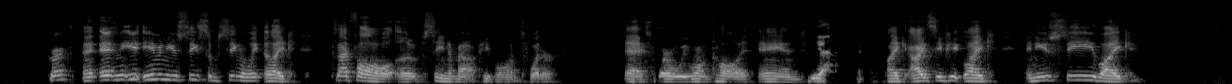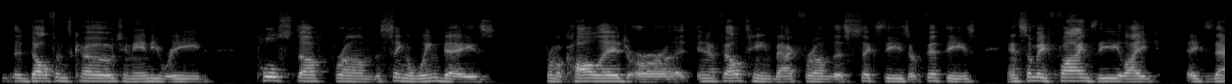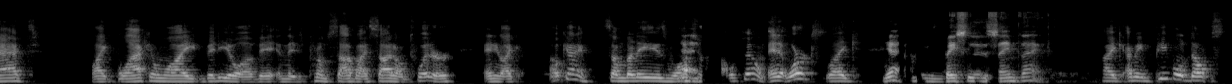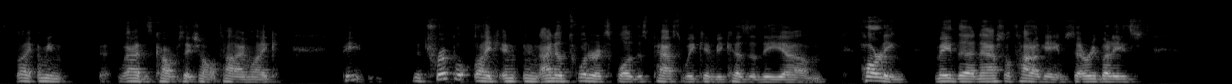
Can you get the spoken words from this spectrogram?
Correct. And, and even you see some single wing, like, because I follow a obscene amount of people on Twitter, X, whatever we want to call it. And yeah, like I see people like, and you see like the Dolphins coach and Andy Reid pull stuff from the single wing days from a college or an NFL team back from the 60s or 50s, and somebody finds the like exact like black and white video of it, and they just put them side by side on Twitter, and you're like, okay, somebody is watching yeah. the whole film, and it works. Like, yeah, I mean, it's basically the same thing. Like, I mean, people don't like. I mean, I had this conversation all the time. Like, the triple like and, and I know Twitter exploded this past weekend because of the um Harding made the national title game. So everybody's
